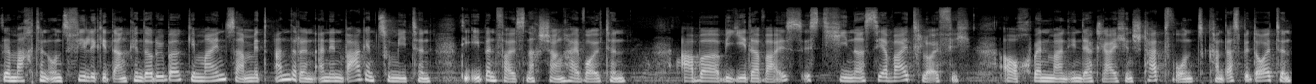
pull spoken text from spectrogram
Wir machten uns viele Gedanken darüber, gemeinsam mit anderen einen Wagen zu mieten, die ebenfalls nach Shanghai wollten. Aber wie jeder weiß, ist China sehr weitläufig. Auch wenn man in der gleichen Stadt wohnt, kann das bedeuten,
